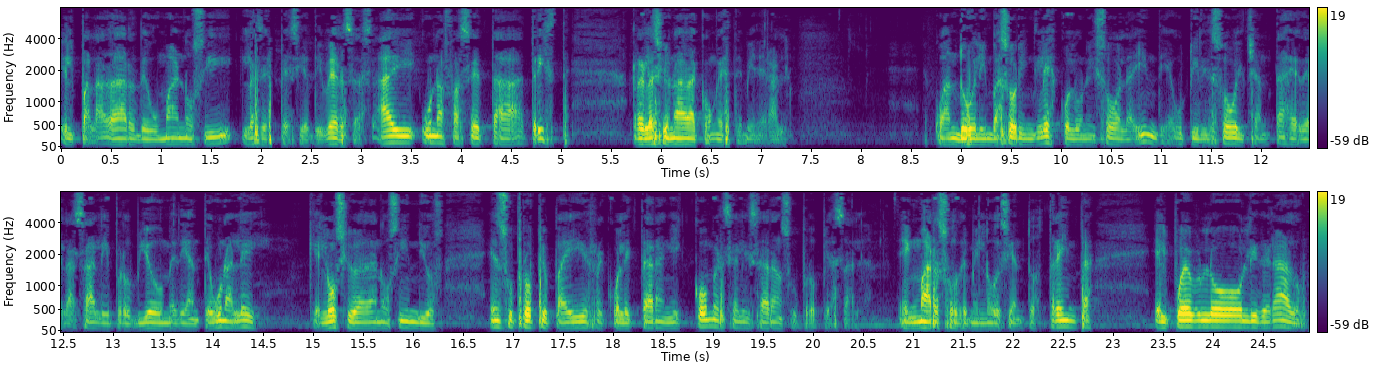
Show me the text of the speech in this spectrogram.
el paladar de humanos y las especies diversas. Hay una faceta triste relacionada con este mineral. Cuando el invasor inglés colonizó a la India, utilizó el chantaje de la sal y prohibió mediante una ley que los ciudadanos indios en su propio país recolectaran y comercializaran su propia sal. En marzo de 1930, el pueblo liderado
